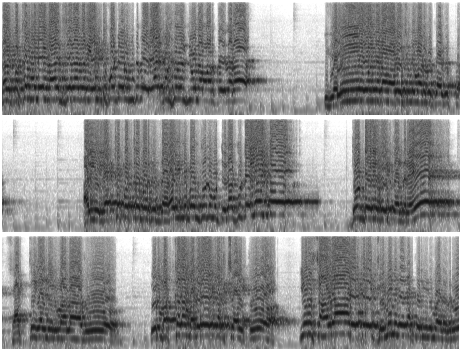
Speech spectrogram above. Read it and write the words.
ನನ್ನ ಪಕ್ಕದ ಮನೆಯಲ್ಲಿ ನಾಲ್ಕು ಜನ ಅಂದ್ರೆ ಎಂಟು ಕೋಟಿ ಮುಟ್ಟಬೇಕು ಯಾಕೆ ಗುಡಿಸಲಲ್ಲಿ ಜೀವನ ಮಾಡ್ತಾ ಇದಾರ ಇದೆಲ್ಲವನ್ನ ನಾವು ಆಲೋಚನೆ ಮಾಡ್ಬೇಕಾಗತ್ತ. ಅಲ್ಲಿ ಲೆಕ್ಕಪತ್ರ ಬರೆದಿದ್ದಾರ? ಇಲ್ಲಿ ಬಂದು ದುಡ್ಡು ಮುಟ್ಟಿಲ್ಲ. ದುಡ್ಡು ಎಲ್ಲ ಹೋಯ್ತು? ದುಡ್ಡು ಎಲ್ಲಿ ಹೋಯ್ತಂದ್ರೆ ಫ್ಯಾಕ್ಟ್ರಿಗಳ ನಿರ್ಮಾಣ ಅದು ಇವ್ರ ಮಕ್ಕಳ ಮದುವೆ ಖರ್ಚಾಯ್ತು. ಇವರು ಸಾವಿರಾರು ಎಕರೆ ಜಮೀನುಗಳನ್ನ ಖರೀದಿ ಮಾಡಿದ್ರು.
